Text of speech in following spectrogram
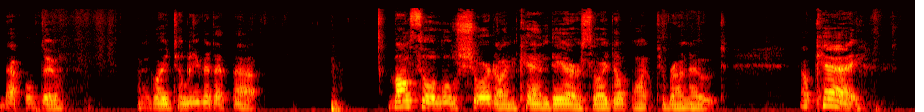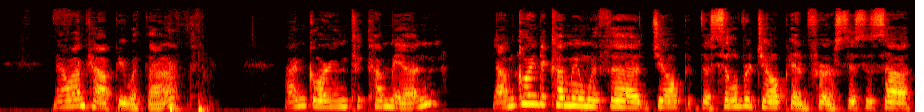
That will do. I'm going to leave it at that. I'm also a little short on canned air, so I don't want to run out. Okay, now I'm happy with that. I'm going to come in. Now I'm going to come in with the gel, the silver gel pen first. This is a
